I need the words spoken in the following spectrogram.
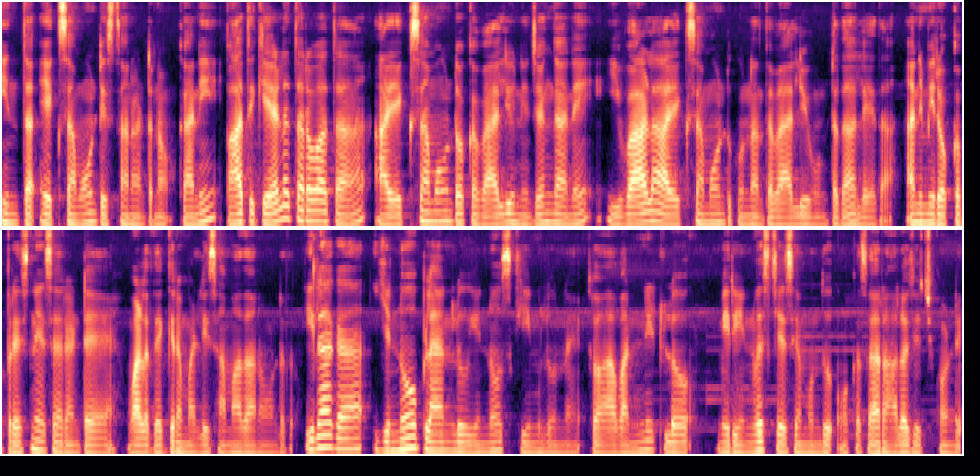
ఇంత ఎక్స్ అమౌంట్ ఇస్తానంటున్నావు. కానీ పాతికేళ్ళ తర్వాత ఆ ఎక్స్ అమౌంట్ ఒక వాల్యూ నిజంగానే ఇవాళ ఆ ఎక్స్ అమౌంట్కి ఉన్నంత వాల్యూ ఉంటుందా లేదా అని మీరు ఒక్క ప్రశ్న వేశారంటే వాళ్ళ దగ్గర మళ్ళీ సమాధానం ఉండదు. ఇలాగా ఎన్నో ప్లాన్ ప్లాన్లు ఎన్నో స్కీములు ఉన్నాయి. సో అవన్నిట్లో మీరు ఇన్వెస్ట్ చేసే ముందు ఒకసారి ఆలోచించుకోండి.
